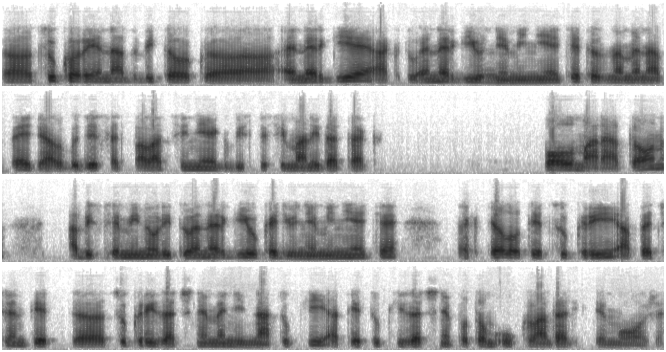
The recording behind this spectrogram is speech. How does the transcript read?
e, cukor je nadbytok e, energie, ak tú energiu neminiete, to znamená 5 alebo 10 palaciniek, by ste si mali dať tak pol maratón, aby ste minuli tú energiu, keď ju neminiete, tak telo tie cukry a pečen tie e, cukry začne meniť na tuky a tie tuky začne potom ukladať, kde môže.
